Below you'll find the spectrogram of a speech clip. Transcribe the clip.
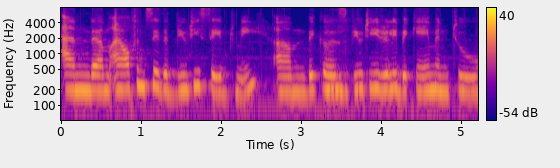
And um, i often say that beauty saved me um, because mm. beauty really became into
